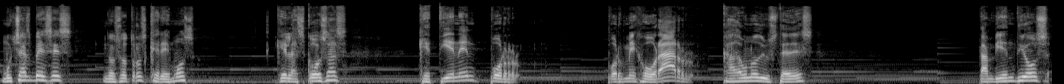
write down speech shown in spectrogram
Muchas veces nosotros queremos que las cosas que tienen por, por mejorar cada uno de ustedes, también Dios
